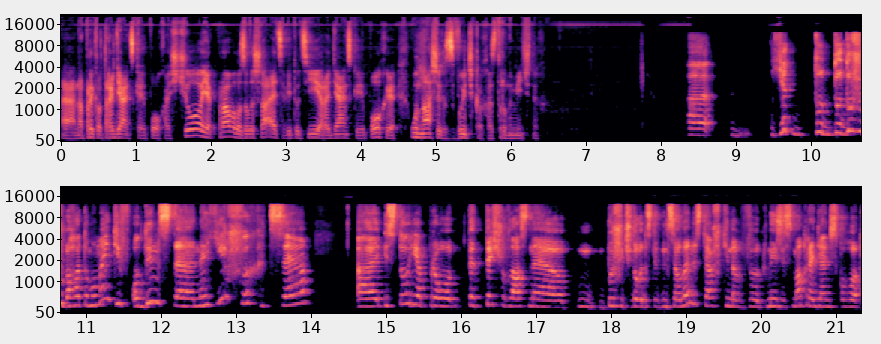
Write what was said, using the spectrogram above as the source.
е, наприклад, радянська епоха? Що, як правило, залишається від цієї радянської епохи у наших звичках гастрономічних? Е, Є тут дуже багато моментів. Один з найгірших це історія про те, те, що власне пише чудова дослідниця Олена Стяжкіна в книзі Смак радянського.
